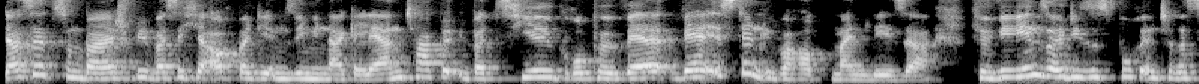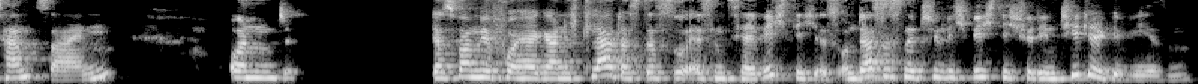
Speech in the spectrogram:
dass er zum Beispiel, was ich ja auch bei dir im Seminar gelernt habe, über Zielgruppe, wer, wer ist denn überhaupt mein Leser? Für wen soll dieses Buch interessant sein? Und das war mir vorher gar nicht klar, dass das so essentiell wichtig ist. Und das ist natürlich wichtig für den Titel gewesen.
